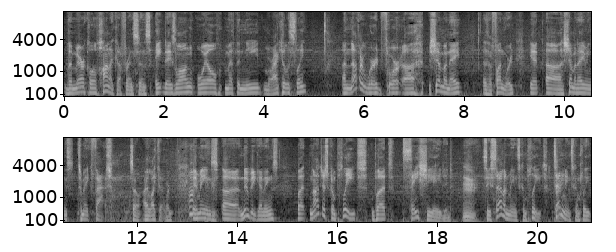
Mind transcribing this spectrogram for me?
The miracle of Hanukkah, for instance, eight days long, oil met the need miraculously. Another word for uh, shemoneh is a fun word. It uh, shemoneh means to make fat, so I like that word. It means uh, new beginnings, but not just complete, but satiated. See, seven means complete, ten means complete,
